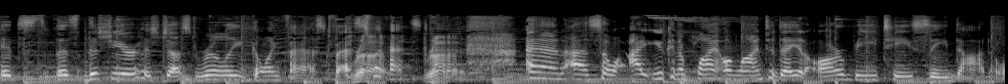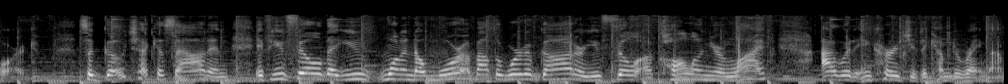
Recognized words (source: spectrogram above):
it's this this year is just really going fast, fast, right, fast. Right. And uh, so I, you can apply online today at rbtc.org. So go check us out, and if you feel that you want to know more about the Word of God, or you feel a call on your life, I would encourage you to come to Rhema.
